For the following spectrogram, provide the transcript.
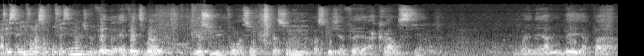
Ah, c'est une formation professionnelle du coup Effectivement, j'ai suivi une formation professionnelle mm. parce que j'ai fait Accra aussi. Vous voyez, mais à Loubé, il n'y a pas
